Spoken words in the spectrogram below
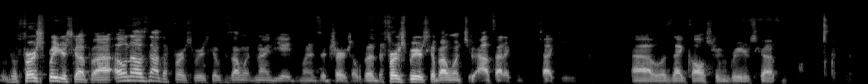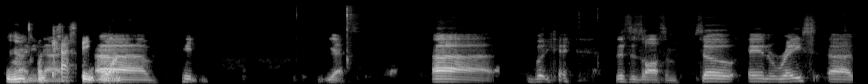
the first Breeders' Cup. Uh, oh no, it's not the first Breeders' Cup because I went '98 when it's at Churchill. But the first Breeders' Cup I went to outside of Kentucky uh, was that Gulfstream Breeders' Cup. Mm-hmm. Uh, he, yes. Uh, but this is awesome. So in race uh,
